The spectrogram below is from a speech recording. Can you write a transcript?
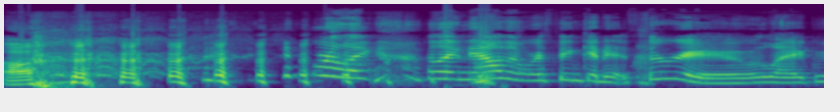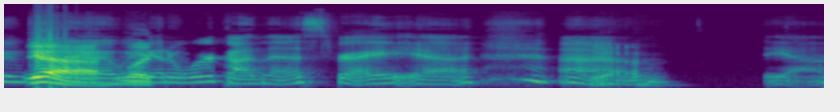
Uh, we're like, we're like now that we're thinking it through, like we've yeah, got we like, got to work on this, right? Yeah. Um, yeah. Yeah.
